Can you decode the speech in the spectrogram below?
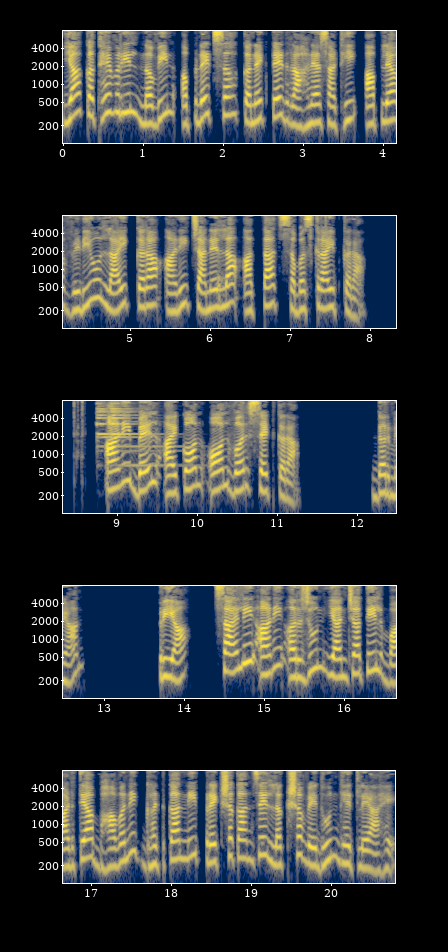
या कथेवरील नवीन अपडेटसह कनेक्टेड राहण्यासाठी आपल्या व्हिडिओ लाईक करा आणि चॅनेलला आत्ताच सबस्क्राईब करा. आणि बेल आयकॉन ऑल वर सेट करा. दरम्यान प्रिया सायली आणि अर्जुन यांच्यातील वाढत्या भावनिक घटकांनी प्रेक्षकांचे लक्ष वेधून घेतले आहे.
